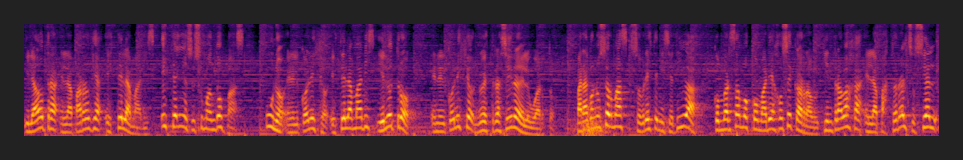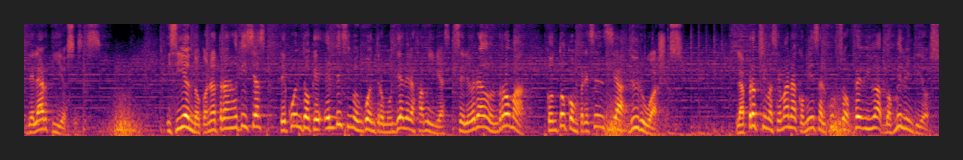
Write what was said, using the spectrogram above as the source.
y la otra en la parroquia Estela Maris. Este año se suman dos más, uno en el colegio Estela Maris y el otro en el colegio Nuestra Señora del Huerto. Para conocer más sobre esta iniciativa, conversamos con María José Carrao, quien trabaja en la Pastoral Social de la Arquidiócesis. Y siguiendo con otras noticias, te cuento que el décimo Encuentro Mundial de las Familias, celebrado en Roma, contó con presencia de uruguayos. La próxima semana comienza el curso FEVIVA 2022.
